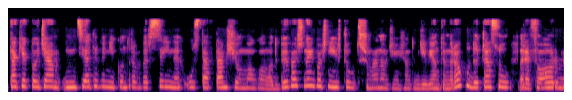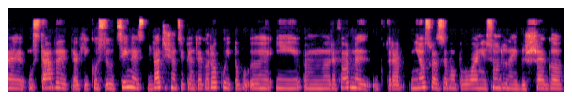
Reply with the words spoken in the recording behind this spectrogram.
Tak jak powiedziałam, inicjatywy niekontrowersyjnych ustaw tam się mogą odbywać, no i właśnie jeszcze utrzymano w 1999 roku do czasu reformy ustawy takiej konstytucyjnej z 2005 roku i, i reformy, która niosła ze sobą powołanie Sądu Najwyższego,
